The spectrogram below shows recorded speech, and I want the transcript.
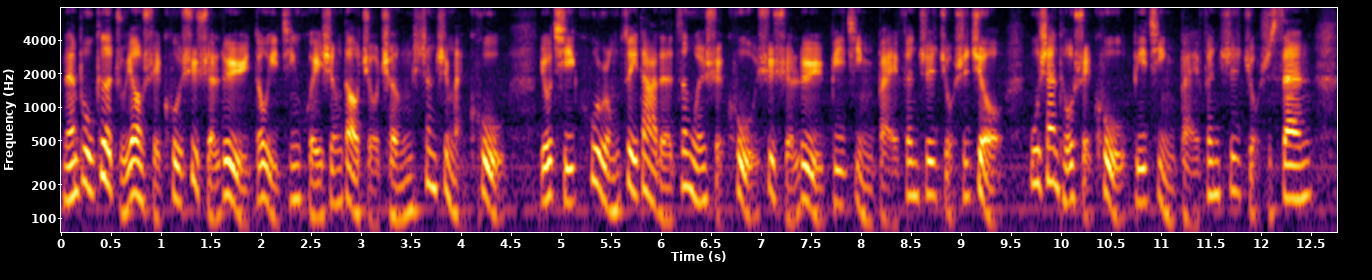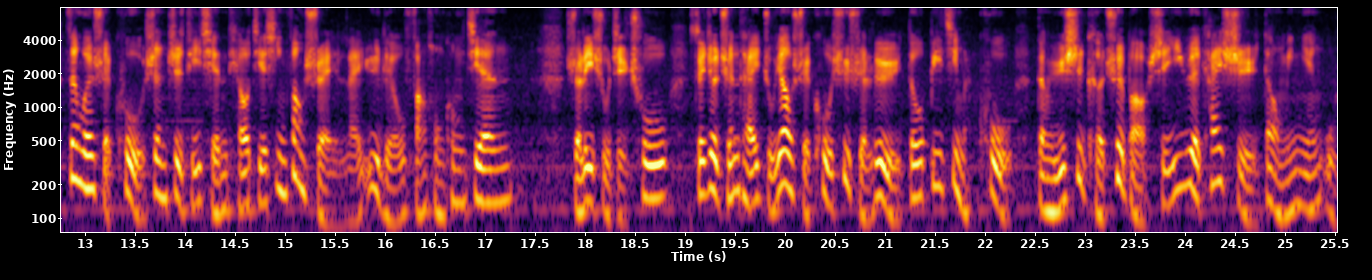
南部各主要水库蓄水率都已经回升到九成，甚至满库。尤其库容最大的增文水库蓄水率逼近百分之九十九，乌山头水库逼近百分之九十三，增文水库甚至提前调节性放水来预留防洪空间。水利署指出，随着全台主要水库蓄水率都逼近满库，等于是可确保十一月开始到明年五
